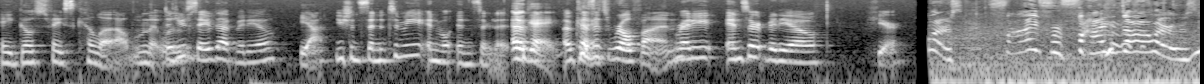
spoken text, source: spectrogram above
a Ghostface Killah album that was. Did you save that video? Yeah. You should send it to me, and we'll insert it. Okay. Okay. Because it's real fun. Ready? Insert video. Here. dollars. Five for five dollars.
